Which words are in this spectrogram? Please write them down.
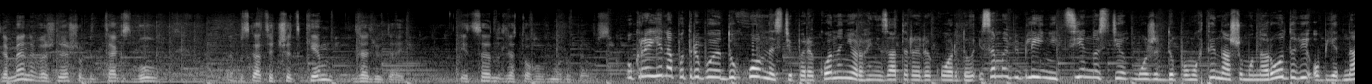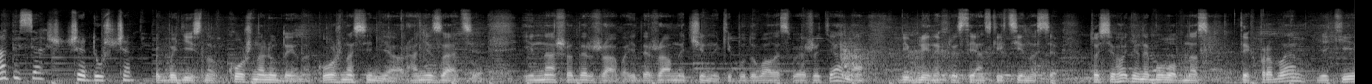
для мене важливо, щоб текст був, як би сказати, чітким для людей. І це для того воно робилося. Україна потребує духовності, переконані організатори рекорду. І саме біблійні цінності можуть допомогти нашому народові об'єднатися ще дужче. Якби дійсно кожна людина, кожна сім'я, організація і наша держава, і державні чинники будували своє життя на біблійних християнських цінностях, то сьогодні не було б нас тих проблем, які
